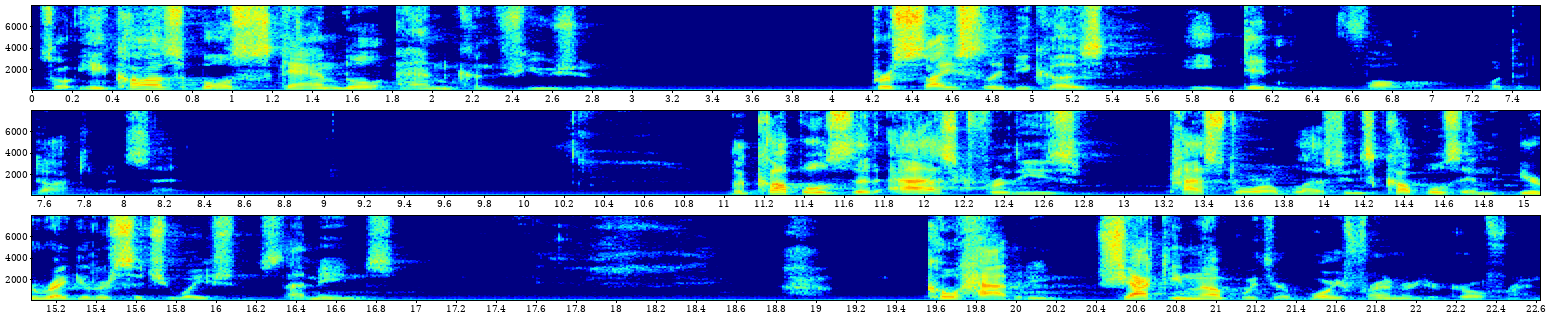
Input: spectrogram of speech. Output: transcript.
So he caused both scandal and confusion precisely because he didn't follow what the document said. The couples that ask for these pastoral blessings, couples in irregular situations, that means cohabiting, shacking up with your boyfriend or your girlfriend,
